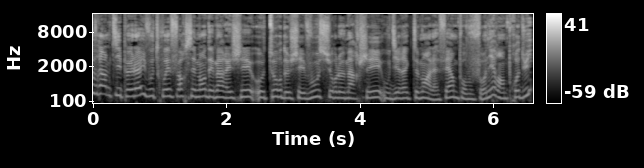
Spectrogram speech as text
ouvrez un petit peu l'œil, vous trouvez forcément des maraîchers autour de chez vous, sur le marché ou directement à la ferme pour vous fournir en produits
